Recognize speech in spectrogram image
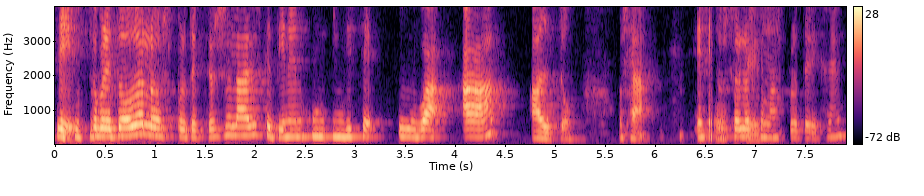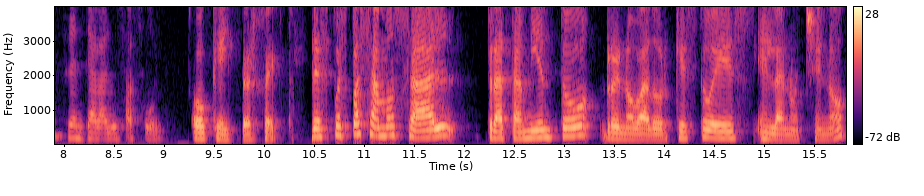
Sí, sobre todo los protectores solares que tienen un índice UVA alto. O sea, estos son los que más protegen frente a la luz azul. Ok, perfecto. Después pasamos al tratamiento renovador, que esto es en la noche, ¿no?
